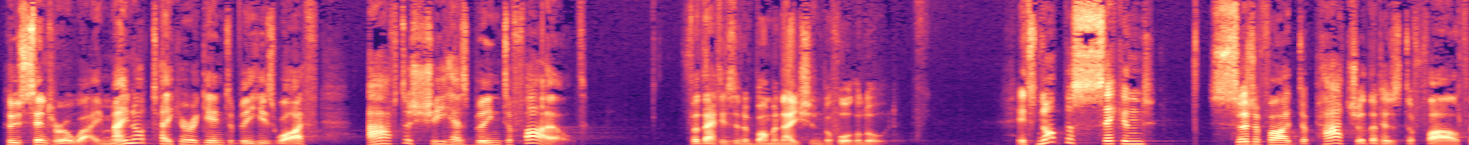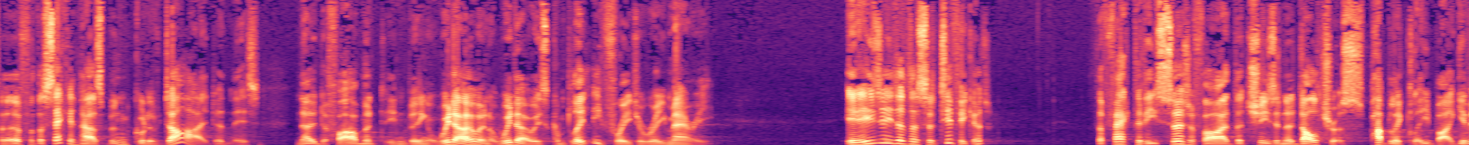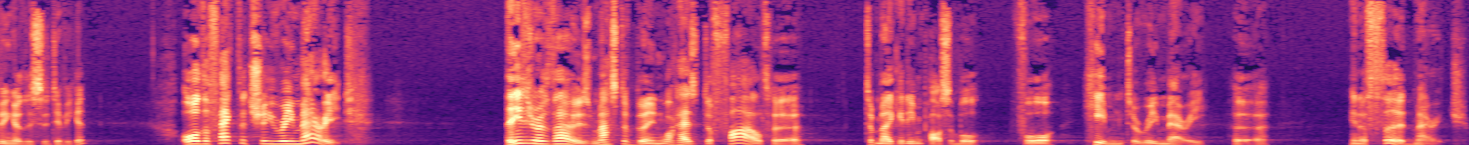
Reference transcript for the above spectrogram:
who sent her away, may not take her again to be his wife after she has been defiled, for that is an abomination before the Lord. It's not the second certified departure that has defiled her, for the second husband could have died, and there's no defilement in being a widow, and a widow is completely free to remarry. It is either the certificate, the fact that he certified that she's an adulteress publicly by giving her the certificate, or the fact that she remarried. Either of those must have been what has defiled her to make it impossible for him to remarry her in a third marriage.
